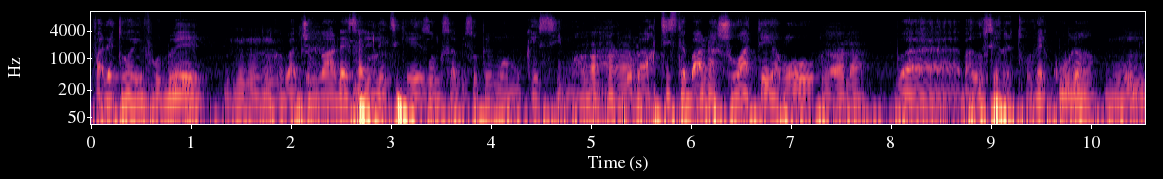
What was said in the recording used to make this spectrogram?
fale to évolue donc bajonga wana esali neti ke ezongisa biso mpe mwa moke nsima Aha. donc baartiste baa na choix te yango voilà. Ba- bazose retrouve kuna omoni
